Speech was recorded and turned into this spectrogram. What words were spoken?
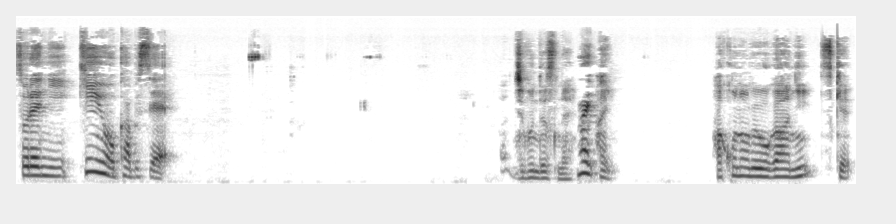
それに金をかぶせ、自分ですね。はい箱の両側につけ、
